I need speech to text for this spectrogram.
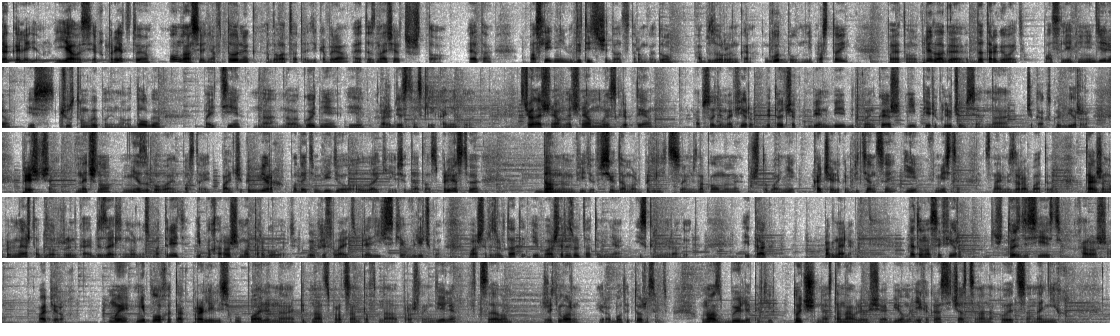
Итак, коллеги, я вас всех приветствую. У нас сегодня вторник, 20 декабря, а это значит, что это последний в 2022 году обзор рынка. Год был непростой, поэтому предлагаю доторговать последнюю неделю и с чувством выполненного долга пойти на новогодние и рождественские каникулы. С чего начнем? Начнем мы с крипты, обсудим эфир, биточек, BNB, Bitcoin Cash и переключимся на Чикагскую биржу. Прежде чем начну, не забываем поставить пальчик вверх под этим видео, лайки я всегда от вас приветствую. Данным видео всегда можно поделиться своими знакомыми, чтобы они качали компетенции и вместе с нами зарабатывали. Также напоминаю, что обзор рынка обязательно нужно смотреть и по-хорошему торговать. Вы присылаете периодически в личку ваши результаты, и ваши результаты меня искренне радуют. Итак, погнали. Это у нас эфир. Что здесь есть хорошего? Во-первых, мы неплохо так пролились, упали на 15% на прошлой неделе. В целом жить можно и работать тоже с этим. У нас были такие точные останавливающие объемы, и как раз сейчас цена находится на них.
